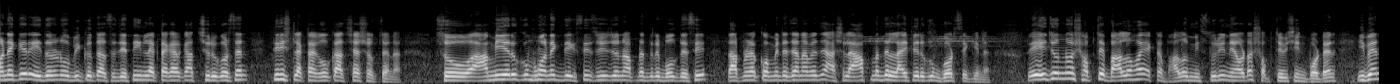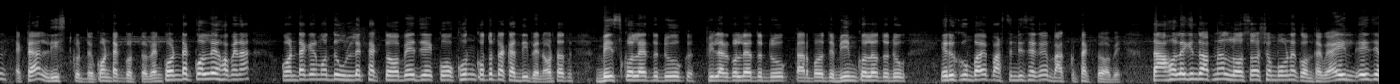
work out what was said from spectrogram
অনেকের এই ধরনের অভিজ্ঞতা আছে যে, তিন লাখ টাকার কাজ শুরু করছেন, তিরিশ লাখ টাকাও কাজ শেষ হচ্ছে না। সো আমি এরকম অনেক দেখছি সেই জন্য আপনাদের বলতেছি। তো আপনারা কমেন্টে জানাবেন যে আসলে আপনাদের লাইফে এরকম ঘটছে কিনা। তো এই জন্য সবচেয়ে ভালো হয় একটা ভালো মিস্ত্রি নেওয়াটা সবচেয়ে বেশি ইম্পর্ট্যান্ট ইভেন একটা লিস্ট করতে হবে কন্ট্যাক্ট করতে হবে। কন্ট্যাক্ট করলে হবে না কন্ট্যাক্টের মধ্যে উল্লেখ থাকতে হবে যে কখন কত টাকা দিবেন। অর্থাৎ বেস করলে এতটুক ফিলার করলে এতটুক, তারপর হচ্ছে বিম করলে এতটুক। এরকমভাবে পার্সেন্টেজ আগে বাক থাকতে হবে। তাহলে কিন্তু আপনার লস হওয়ার সম্ভাবনা কম থাকবে। এই এই যে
